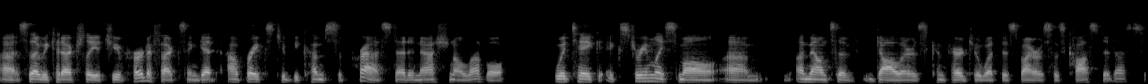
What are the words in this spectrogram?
uh, so that we could actually achieve herd effects and get outbreaks to become suppressed at a national level would take extremely small um, amounts of dollars compared to what this virus has costed us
